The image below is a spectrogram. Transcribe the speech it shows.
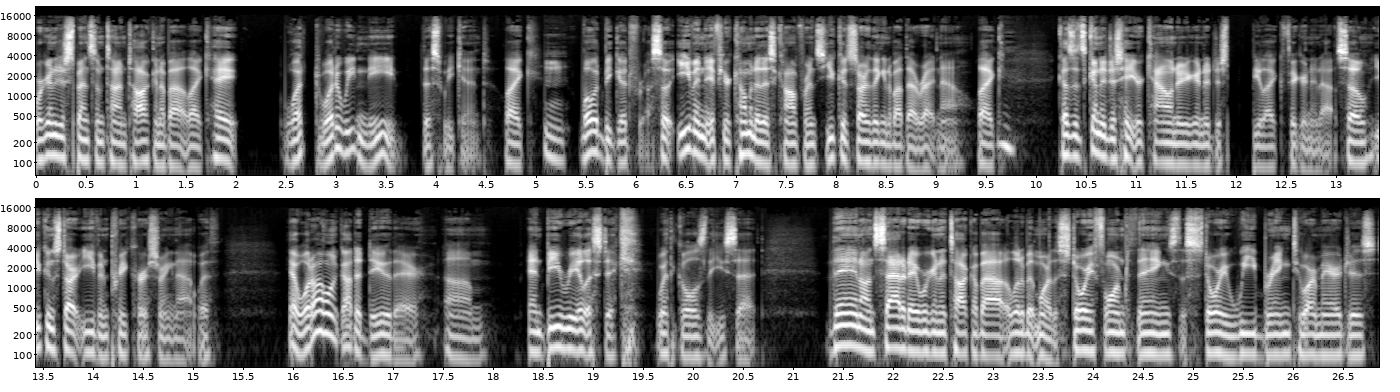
we're gonna just spend some time talking about like, hey, what what do we need this weekend? Like, Mm. what would be good for us? So even if you're coming to this conference, you could start thinking about that right now, like, because it's gonna just hit your calendar. You're gonna just be like figuring it out. So you can start even precursoring that with, yeah, what do I want God to do there? Um, and be realistic with goals that you set. Then on Saturday, we're going to talk about a little bit more of the story formed things, the story we bring to our marriages.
